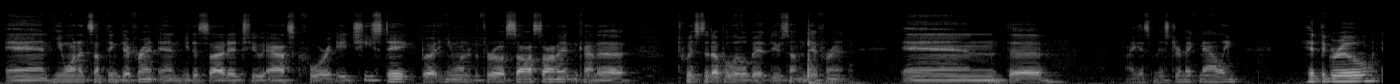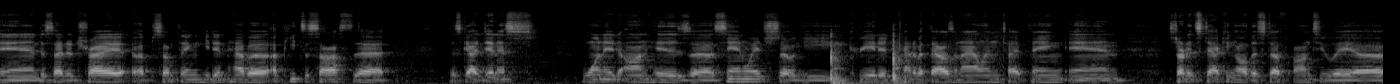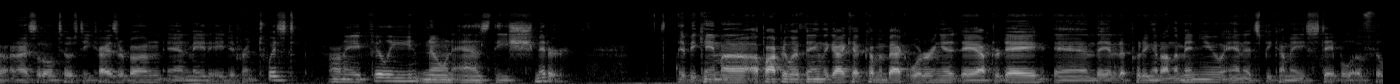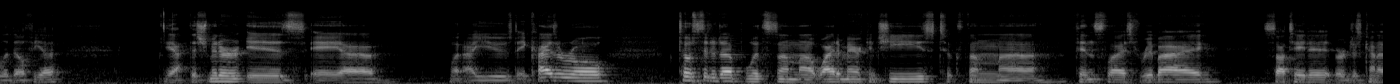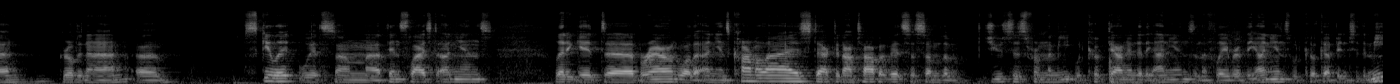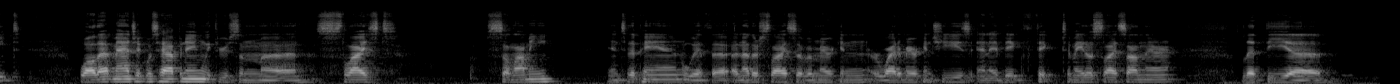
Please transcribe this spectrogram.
and he wanted something different and he decided to ask for a cheesesteak, but he wanted to throw a sauce on it and kind of twist it up a little bit, do something different. And the, I guess, Mr. McNally hit the grill and decided to try up something. He didn't have a, a pizza sauce that this guy Dennis wanted on his uh, sandwich, so he created kind of a Thousand Island type thing and started stacking all this stuff onto a, uh, a nice little toasty Kaiser bun and made a different twist on a Philly known as the Schmitter. It became a, a popular thing. The guy kept coming back, ordering it day after day, and they ended up putting it on the menu, and it's become a staple of Philadelphia. Yeah, the Schmitter is a uh, what I used a Kaiser roll, toasted it up with some uh, white American cheese, took some uh, thin sliced ribeye, sauteed it, or just kind of grilled it in a, a skillet with some uh, thin sliced onions. Let it get uh, browned while the onions caramelized. Stacked it on top of it so some of the juices from the meat would cook down into the onions, and the flavor of the onions would cook up into the meat. While that magic was happening, we threw some uh, sliced salami into the pan with uh, another slice of American or white American cheese and a big thick tomato slice on there. Let the uh,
